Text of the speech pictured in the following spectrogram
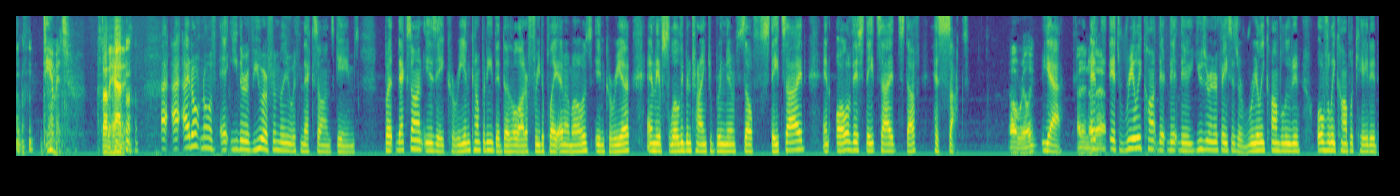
damn it! I thought I had it. I, I, I don't know if e- either of you are familiar with Nexon's games, but Nexon is a Korean company that does a lot of free to play MMOs in Korea, and they've slowly been trying to bring themselves stateside, and all of their stateside stuff has sucked. Oh, really? Yeah, I didn't know it's, that. it's really con- their, their, their user interfaces are really convoluted, overly complicated,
